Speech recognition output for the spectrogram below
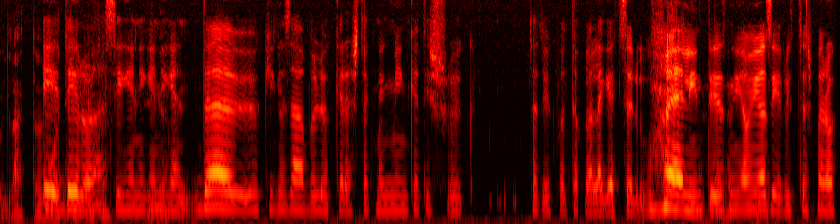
úgy láttam. É, dél-olasz, igen, igen, igen, igen. De ők igazából ők kerestek meg minket, és ők tehát ők voltak a legegyszerűbb elintézni, ami azért vicces, mert, a,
